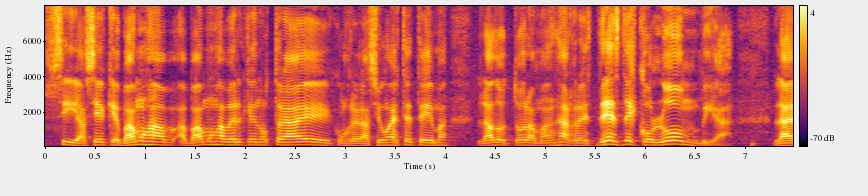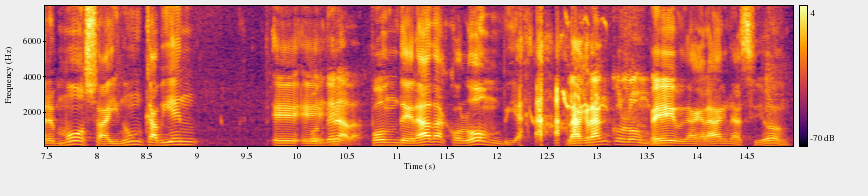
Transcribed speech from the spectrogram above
sí, así es que vamos a, vamos a ver qué nos trae con relación a este tema la doctora Manjarres desde Colombia, la hermosa y nunca bien eh, eh, ponderada. ponderada Colombia. La gran Colombia. una gran nación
